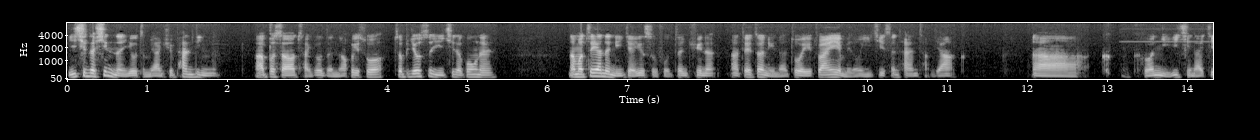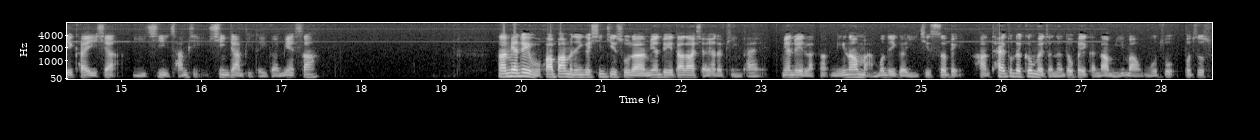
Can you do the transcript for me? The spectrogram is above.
仪器的性能又怎么样去判定呢？啊，不少采购者呢会说，这不就是仪器的功能？那么这样的理解又是否正确呢？啊，在这里呢，作为专业美容仪器生产厂家，啊。和你一起来揭开一下仪器产品性价比的一个面纱。那面对五花八门的一个新技术呢，面对大大小小的品牌，面对琳琅满目的一个仪器设备啊，太多的购买者呢都会感到迷茫无助，不知所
